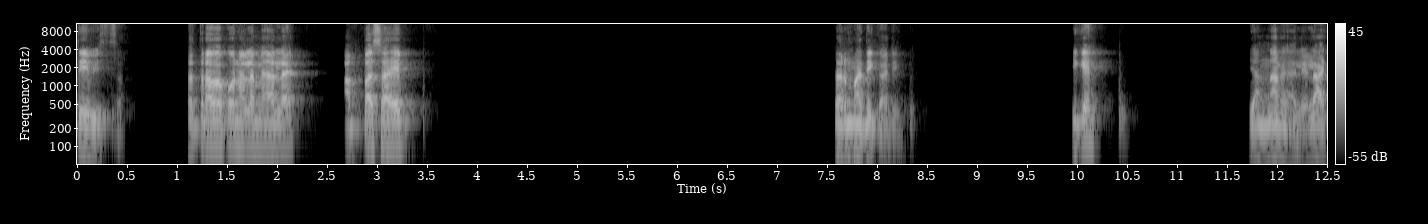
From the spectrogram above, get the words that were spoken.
तेवीसचा. सतरावा कोणाला मिळालाय? आप्पासाहेब धर्माधिकारी. ठीक आहे? यांना मिळालेला आहे.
